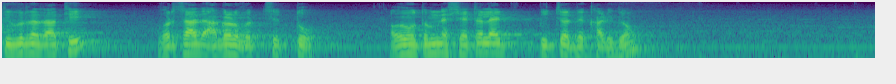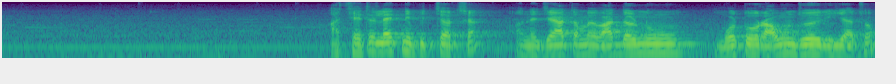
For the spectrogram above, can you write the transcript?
તીવ્રતાથી વરસાદ આગળ વધશે તો. હવે હું તમને સેટેલાઇટ પિક્ચર દેખાડી દઉં. આ સેટેલાઇટની પિક્ચર છે અને જ્યાં તમે વાદળનું મોટો રાઉન્ડ જોઈ રહ્યા છો.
